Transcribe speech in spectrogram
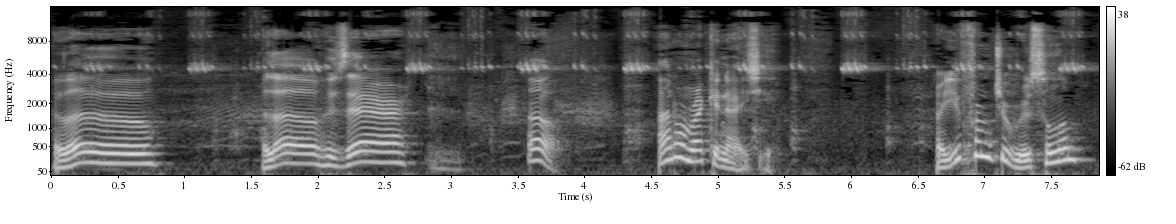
Hello? Hello, who's there? Oh, I don't recognize you. Are you from Jerusalem?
